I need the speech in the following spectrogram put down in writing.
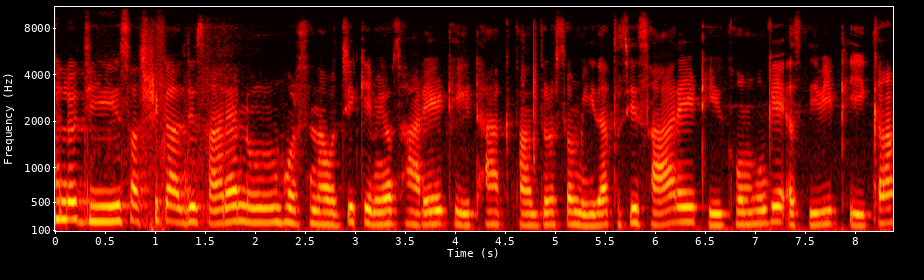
ਹੈਲੋ ਜੀ, ਸਤਿ ਸ਼੍ਰੀ ਅਕਾਲ ਜੀ ਸਾਰਿਆਂ ਨੂੰ। ਹੋਰ ਸੁਣਾਓ ਜੀ, ਕਿਵੇਂ ਹੋ ਸਾਰੇ? ਠੀਕ ਠਾਕ, ਤੰਦਰੁਸਤ, ਉਮੀਦ ਆ ਤੁਸੀਂ ਸਾਰੇ ਠੀਕ ਹੋਵੋਗੇ? ਅਸੀਂ ਵੀ ਠੀਕ ਆ।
